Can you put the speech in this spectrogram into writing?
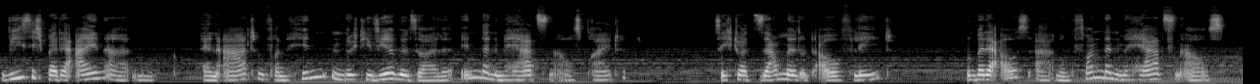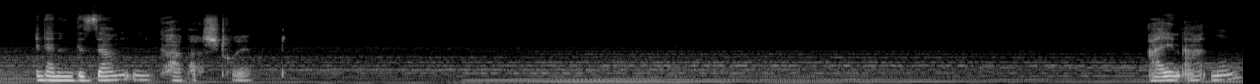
wie sich bei der Einatmung dein Atem von hinten durch die Wirbelsäule in deinem Herzen ausbreitet, sich dort sammelt und auflädt und bei der Ausatmung von deinem Herzen aus in deinen gesamten Körper strömt. Einatmung,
